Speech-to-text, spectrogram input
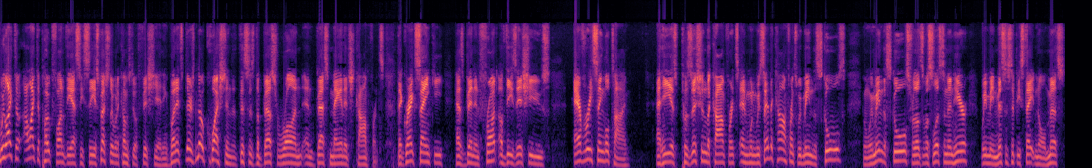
we like to. I like to poke fun at the SEC, especially when it comes to officiating. But it's there's no question that this is the best run and best managed conference. That Greg Sankey has been in front of these issues every single time, and he has positioned the conference. And when we say the conference, we mean the schools. And when we mean the schools, for those of us listening here, we mean Mississippi State and Ole Miss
